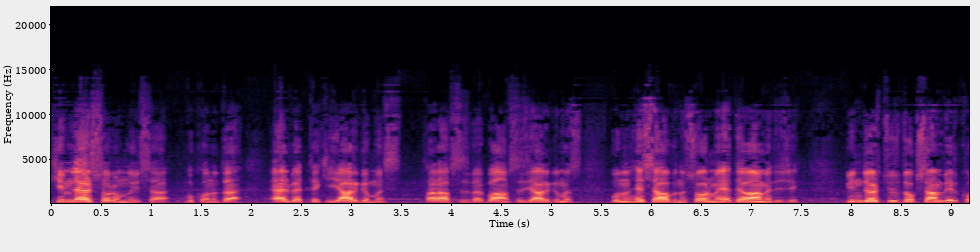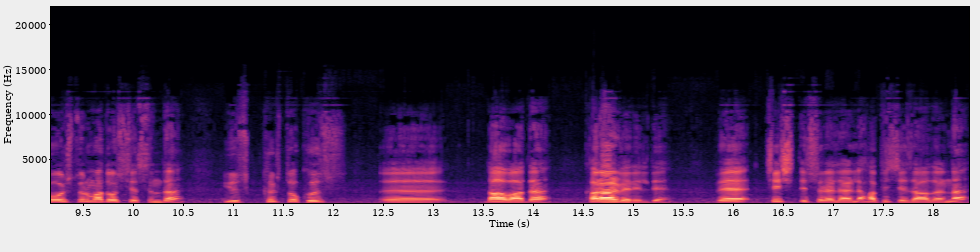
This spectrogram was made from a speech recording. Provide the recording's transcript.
kimler sorumluysa bu konuda elbette ki yargımız, tarafsız ve bağımsız yargımız bunun hesabını sormaya devam edecek. 1491 kovuşturma dosyasında 149 e, davada karar verildi ve çeşitli sürelerle hapis cezalarına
